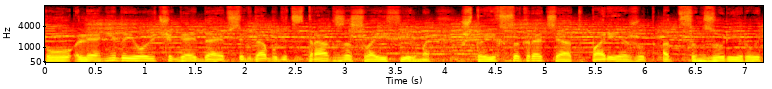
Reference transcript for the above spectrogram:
у Леонида Иовича Гайдая всегда будет страх за свои фильмы, что их сократят, порежут, отцензурируют.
